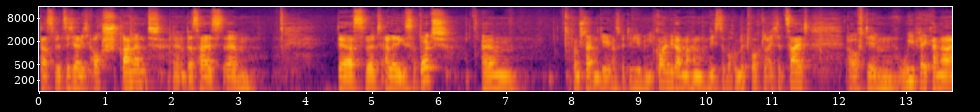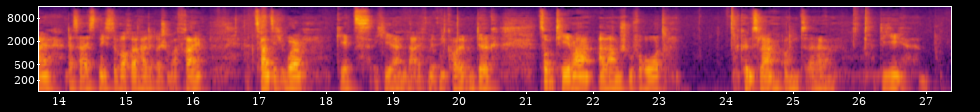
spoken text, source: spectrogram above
Das wird sicherlich auch spannend. Äh, das heißt, ähm, das wird allerdings auf Deutsch ähm, vonstatten gehen. Das wird die liebe Nicole wieder machen. Nächste Woche Mittwoch, gleiche Zeit auf dem WePlay-Kanal. Das heißt, nächste Woche haltet euch schon mal frei. 20 Uhr geht es hier live mit Nicole und Dirk zum Thema Alarmstufe Rot, Künstler und äh, die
